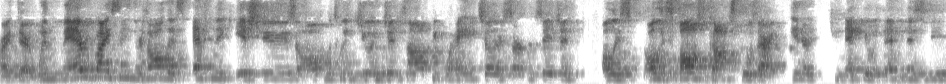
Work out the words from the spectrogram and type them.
Right there. When everybody's saying there's all this ethnic issues, all between Jew and Gentile, people hate each other, circumcision, all these, all these false gospels that are interconnected with ethnicity.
